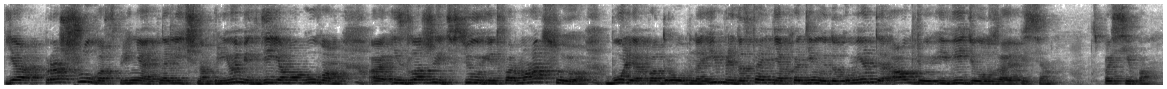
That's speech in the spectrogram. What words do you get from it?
я прошу вас принять на личном приеме, где я могу вам э, изложить всю информацию более подробно и предоставить необходимые документы, аудио и видеозаписи. Спасибо.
